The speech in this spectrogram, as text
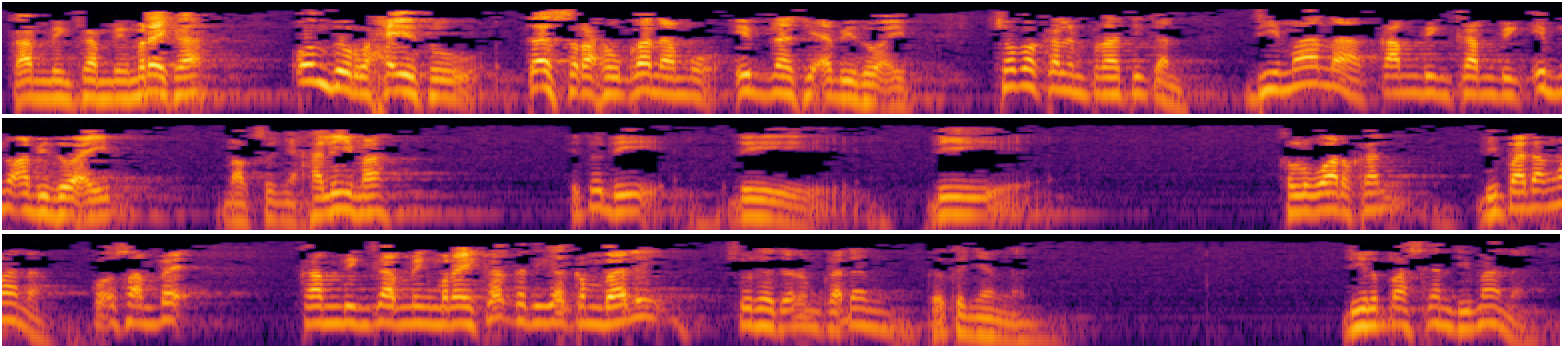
kambing-kambing mereka, "Unzur haitsu tasrahu ghanamu ibnati Abi Dhu'aib." Coba kalian perhatikan di mana kambing-kambing Ibnu Abi Dhu'aib, maksudnya Halimah, itu di di di keluarkan di padang mana? Kok sampai kambing-kambing mereka ketika kembali sudah dalam keadaan kekenyangan. Dilepaskan di mana?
